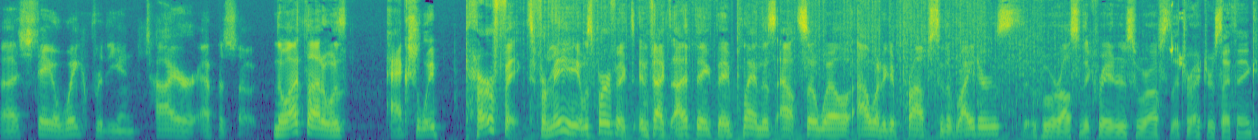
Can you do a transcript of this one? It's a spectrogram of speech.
uh, stay awake for the entire episode. No, I thought it was actually perfect. For me, it was perfect. In fact, I think they planned this out so well. I want to give props to the writers, who are also the creators, who are also the directors, I think.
